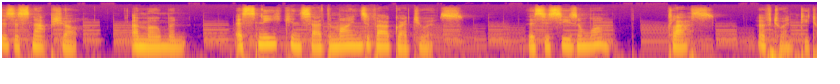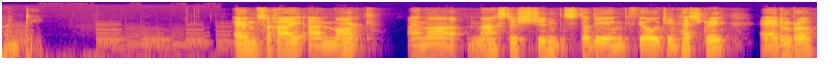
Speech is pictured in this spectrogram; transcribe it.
is a snapshot, a moment, a sneak inside the minds of our graduates. This is season one, class of 2020. Um, so, hi, I'm Mark. I'm a master's student studying theology and history at Edinburgh.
